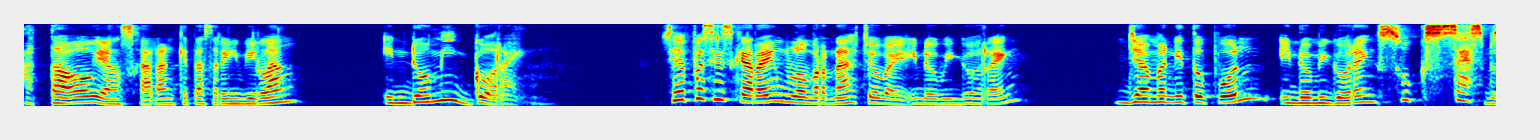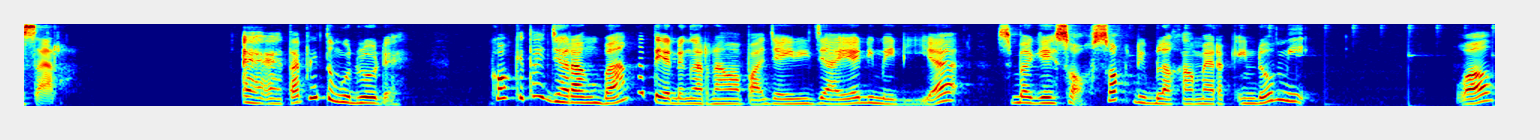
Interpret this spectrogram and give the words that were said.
Atau yang sekarang kita sering bilang, Indomie goreng. Siapa sih sekarang yang belum pernah coba Indomie goreng? Zaman itu pun Indomie goreng sukses besar. Eh, eh, tapi tunggu dulu deh. Kok kita jarang banget ya dengar nama Pak Jayadi Jaya di media sebagai sosok di belakang merek Indomie? Well,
